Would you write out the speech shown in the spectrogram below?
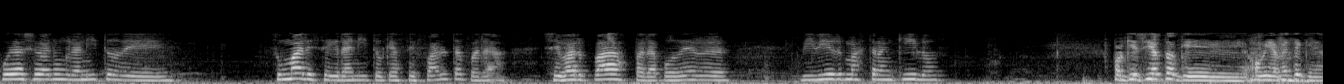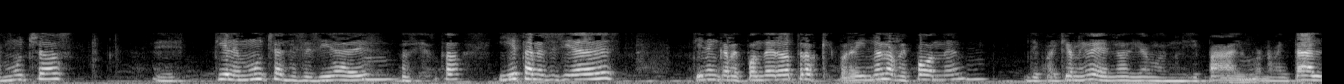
pueda llevar un granito de sumar ese granito que hace falta para llevar paz, para poder vivir más tranquilos. Porque es cierto que obviamente que muchos eh, tienen muchas necesidades, ¿no es cierto? Y estas necesidades tienen que responder otros que por ahí no lo responden de cualquier nivel, ¿no? Digamos, municipal, gubernamental,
